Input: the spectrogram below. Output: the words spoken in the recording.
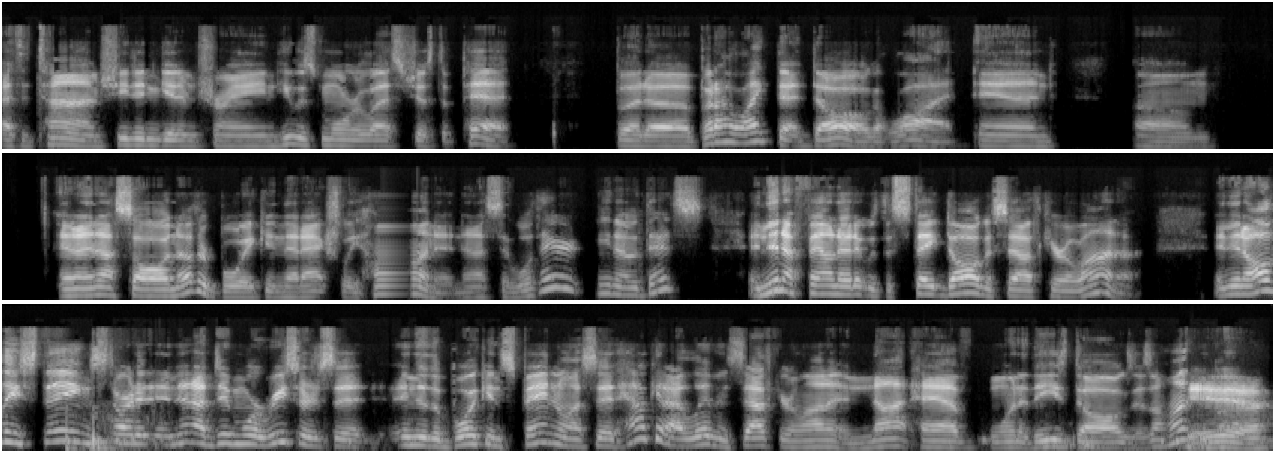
at the time. She didn't get him trained. He was more or less just a pet, but uh, but I like that dog a lot, and um, and then I saw another Boykin that actually hunted, and I said, well, there, you know, that's, and then I found out it was the state dog of South Carolina. And then all these things started, and then I did more research that, into the Boykin Spaniel. I said, "How could I live in South Carolina and not have one of these dogs as a hunting yeah. dog?"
